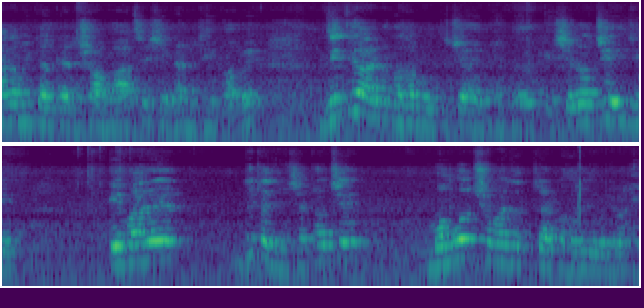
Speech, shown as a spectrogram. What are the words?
আগামীকালকে একটা সভা আছে, সেখানে ঠিক হবে। দ্বিতীয় আরেকটা কথা বলতে চাই আমি আপনাদেরকে, সেটা হচ্ছে এই যে এবারের দুটা জিনিস, একটা হচ্ছে মঙ্গল শোভাযাত্রার কথা যদি বলি মানে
